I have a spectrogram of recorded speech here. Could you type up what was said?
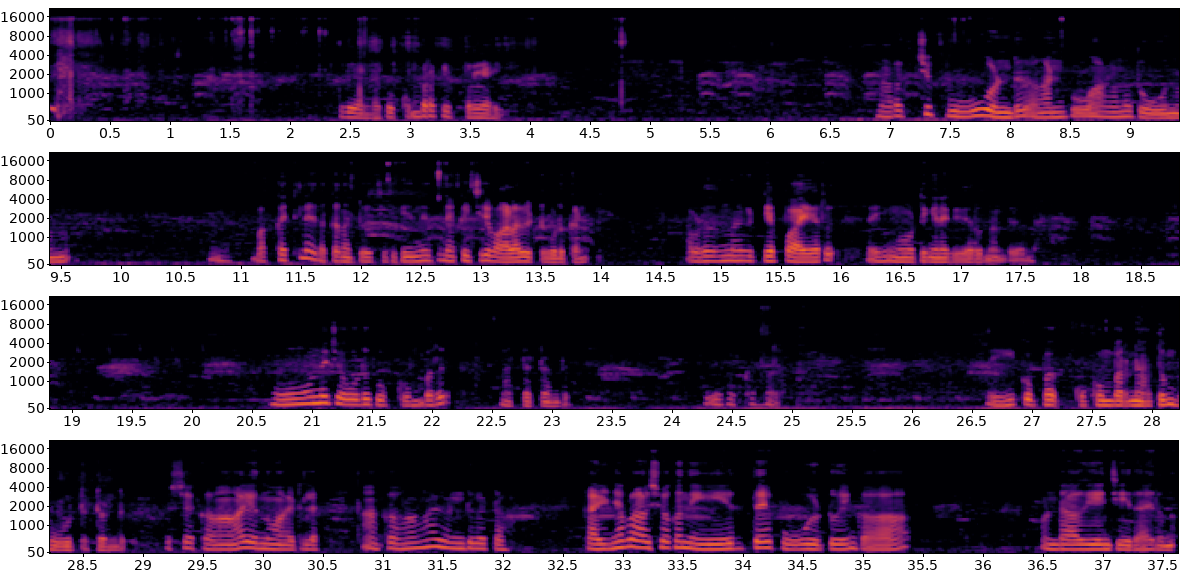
ഇത് കണ്ട? കുക്കുംബറൊക്കെ ഇത്രയായി. നിറച്ച് പൂവുണ്ട്. ആൺപൂവാണെന്ന് തോന്നുന്നു. ബക്കറ്റിൽ ഇതൊക്കെ നട്ടു വെച്ചിരിക്കുന്നു. ഇന്ന് ഇതിനൊക്കെ ഇച്ചിരി വളം ഇട്ട് കൊടുക്കണം. അവിടെ നിന്ന് കിട്ടിയ പയർ ഇങ്ങോട്ട് ഇങ്ങനെ കയറുന്നുണ്ട് കണ്ട? മൂന്ന് ചുവട് കുക്കുംബർ നട്ടിട്ടുണ്ട്. ഇത് കുക്കുംബർ. ഈ കുപ്പ കുക്കുംബറിനകത്തും പൂവിട്ടിട്ടുണ്ട്. പക്ഷേ കായൊന്നും ആയിട്ടില്ല. ആ കായുണ്ട് കേട്ടോ. കഴിഞ്ഞ പ്രാവശ്യമൊക്കെ നേരത്തെ പൂവ് കിട്ടുകയും കാ ഉണ്ടാകുകയും ചെയ്തായിരുന്നു.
